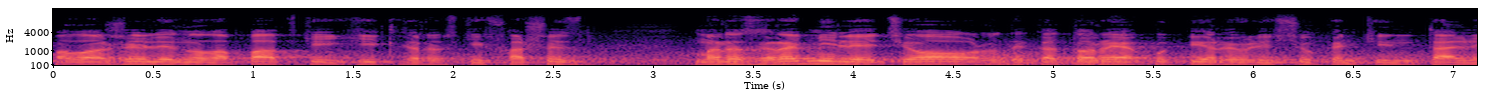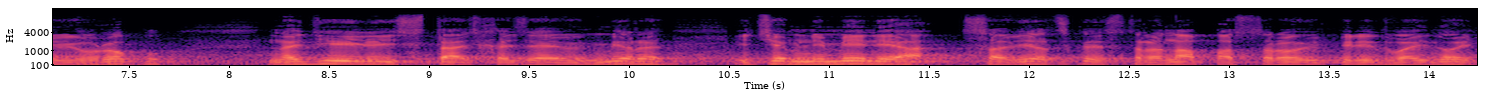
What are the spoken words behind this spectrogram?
положили на лопатки гитлеровский фашизм. Мы разгромили эти орды, которые оккупировали всю континентальную Европу, надеялись стать хозяевами мира, и тем не менее советская страна построила перед войной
